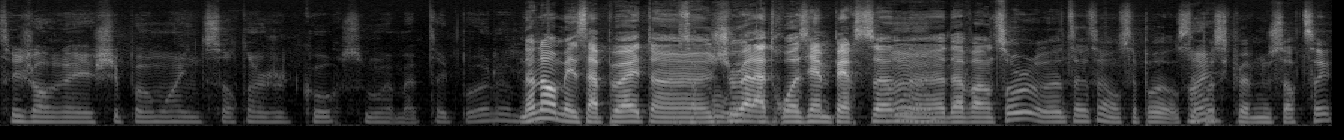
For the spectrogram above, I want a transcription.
Tu sais, genre, euh, je sais pas moi, ils sortent un jeu de course ou euh, ben, peut-être pas. Là, mais- Non, non, mais ça peut être un Ça pourrait. jeu à la troisième personne Ouais. euh, d'aventure. on sait pas, on sait Ouais. pas ce qu'ils peuvent nous sortir.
